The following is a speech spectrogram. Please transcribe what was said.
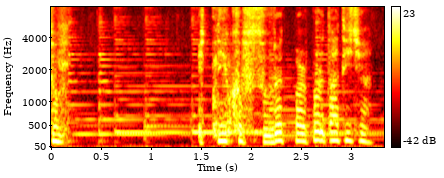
तुम, इतनी खूबसूरत पड़ पढ़ दादी जान।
